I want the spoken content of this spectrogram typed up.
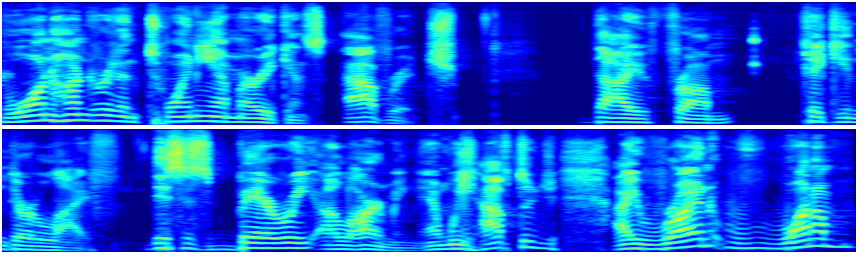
120 Americans average die from taking their life. This is very alarming, and we have to. I run, want to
